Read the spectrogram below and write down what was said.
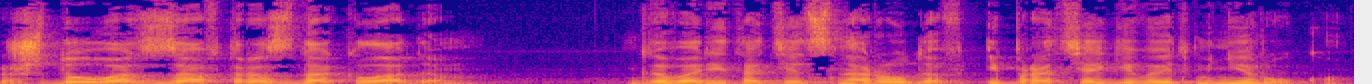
жду вас завтра с докладом», говорит отец народов и протягивает мне руку.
